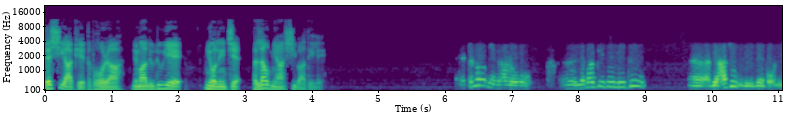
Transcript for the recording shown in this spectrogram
လက်ရှိအဖြစ်သဘောထားမြန်မာလူလူရဲ့မျှော်လင့်ချက်ဘယ်လောက်များရှိပါသေးလဲကျွန်တော်မြင်တာတော့မြန်မာပြည်သူလူထုအများစုအနေနဲ့ပေါ့လေ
